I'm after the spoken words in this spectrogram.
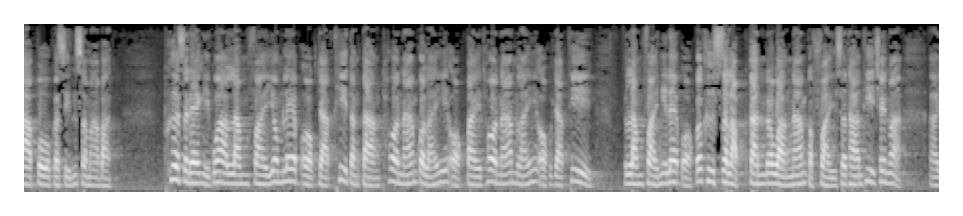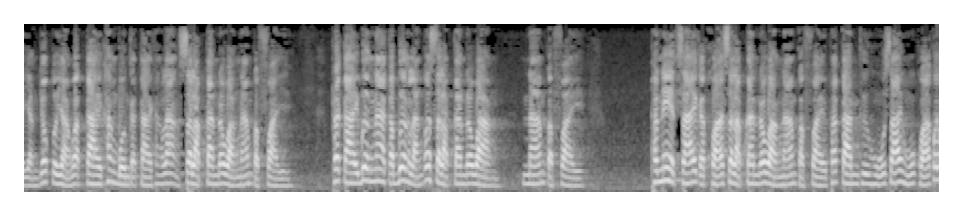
อาโปกสินสมาบัติ เพื่อแสดงอีกว่าลำไฟย่อมแลบออกจากที่ต่างๆ ท่อน้ำก็ไหลออกไป ท่อน้ำไหลออกจากที่ลำไฟนี่แลบออกก็คือสลับกันระหว่างน้ำกับไฟสถานที่ เช่นว่าอย่างยกตัวอย่างว่ากายข้างบนกับกายข้างล่าง สลับกันระหว่างน้ำกับไฟ พระกายเบื้องหน้ากับเบื้องหลังก็สลับกันระหว่างน้ำกับไฟ พระเนตรซ้ายกับขวาสลับกันระหว่างน้ำกับไฟ พระกันคือหูซ้ายหูขวาก็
